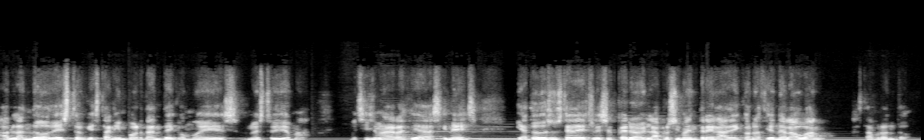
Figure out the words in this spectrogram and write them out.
hablando de esto que es tan importante como es nuestro idioma. Muchísimas gracias Inés y a todos ustedes les espero en la próxima entrega de Conociendo la UAM. Hasta pronto.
